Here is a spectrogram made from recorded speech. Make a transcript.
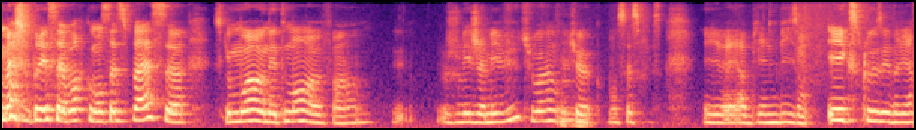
moi, je voudrais savoir comment ça se passe. Parce que moi, honnêtement, enfin. Je l'ai jamais vu, tu vois, donc Mhm. euh, comment ça se passe? Et Airbnb, ils ont explosé de rire.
